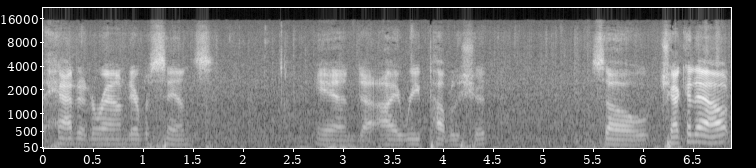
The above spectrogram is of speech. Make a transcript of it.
had it around ever since, and uh, I republish it. So check it out.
